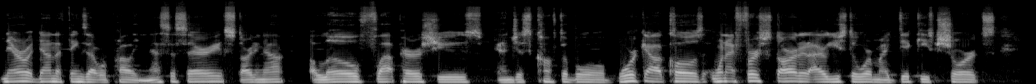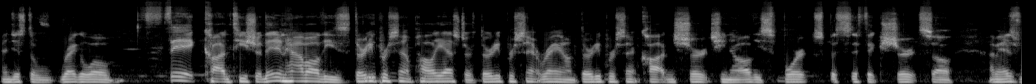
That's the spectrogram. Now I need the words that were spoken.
narrow it down to things that were probably necessary starting out, a low flat pair of shoes and just comfortable workout clothes. When I first started, I used to wear my Dickies shorts and just a regular thick cotton t-shirt. They didn't have all these 30% mm-hmm. polyester, 30% rayon, 30% cotton shirts, you know, all these sport specific shirts. So I mean, I just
